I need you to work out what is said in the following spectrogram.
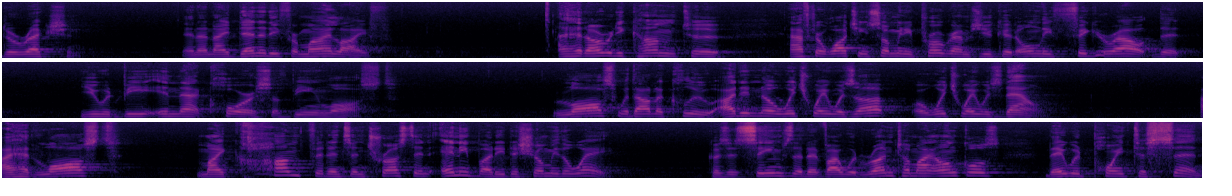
direction and an identity for my life. I had already come to, after watching so many programs, you could only figure out that you would be in that course of being lost. Lost without a clue. I didn't know which way was up or which way was down. I had lost my confidence and trust in anybody to show me the way. Because it seems that if I would run to my uncles, they would point to sin.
